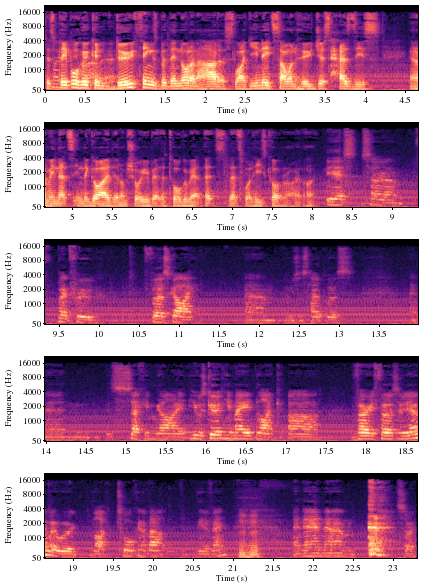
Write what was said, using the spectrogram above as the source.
there's people who can there. do things, but they're not an artist. Like you need someone who just has this, and I mean that's in the guy that I'm sure you're about to talk about. That's that's what he's got right. Like, Yes, so um, went through first guy, um, who was just hopeless, and then the second guy, he was good. He made like our very first video where we were like talking about the event, mm-hmm. And then um, sorry,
